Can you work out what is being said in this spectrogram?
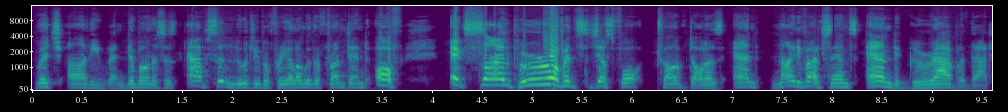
which are the vendor bonuses, absolutely for free, along with the front end of Exile Profits, just for $12.95, and grab that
